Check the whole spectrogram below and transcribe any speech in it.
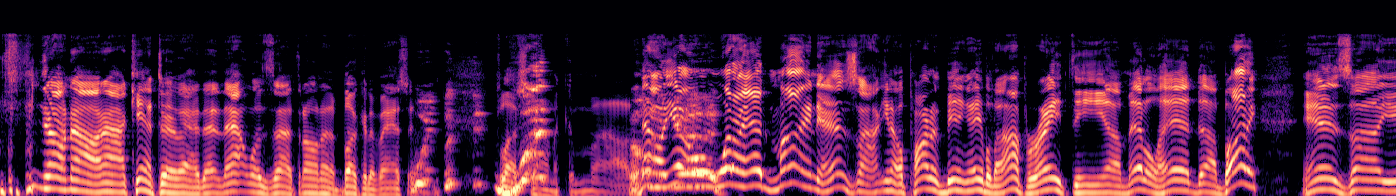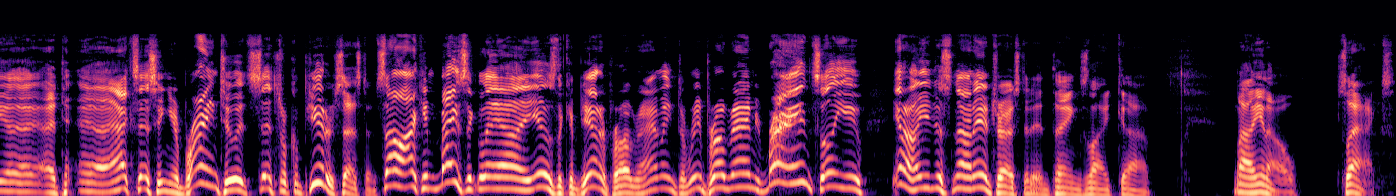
no, no, no, I can't do that. That, that was uh, thrown in a bucket of acid. What? flushed What? down the commode. Oh, you know, what I had in mind is, uh, you know, part of being able to operate the uh, metalhead uh, body is uh, uh, uh, accessing your brain to its central computer system. So I can basically uh, use the computer programming to reprogram your brain so you, you know, you're just not interested in things like, uh, well, you know, sex.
